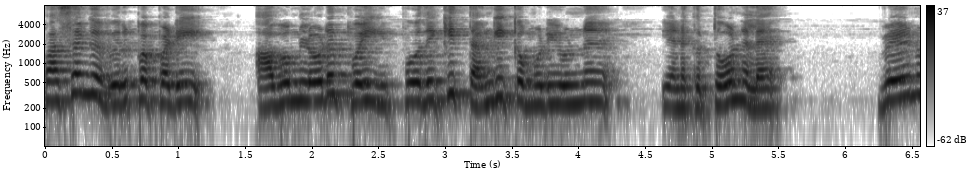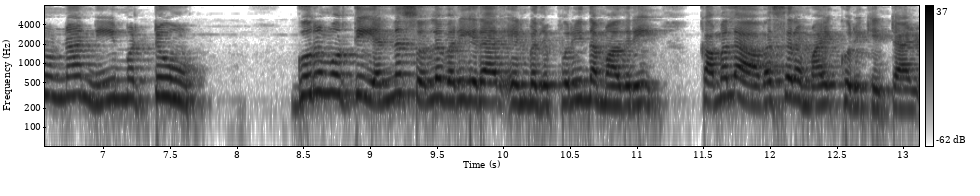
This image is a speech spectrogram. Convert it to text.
பசங்க விருப்பப்படி அவங்களோட போய் இப்போதைக்கு தங்கிக்க முடியும்னு எனக்கு தோணலை. வேணும்னா நீ மட்டும் குருமூர்த்தி என்ன சொல்ல வருகிறார் என்பது புரிந்த மாதிரி கமலா அவசரமாய் குறுக்கிட்டாள்.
